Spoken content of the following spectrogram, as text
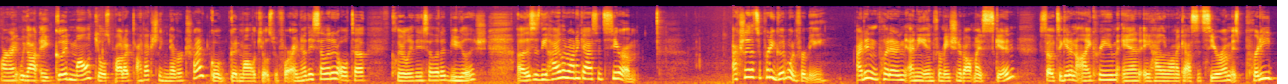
all right. We got a Good Molecules product. I've actually never tried Good Molecules before. I know they sell it at Ulta. Clearly, they sell it at Beautylish. Uh, this is the hyaluronic acid serum. Actually, that's a pretty good one for me. I didn't put in any information about my skin, so to get an eye cream and a hyaluronic acid serum is pretty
